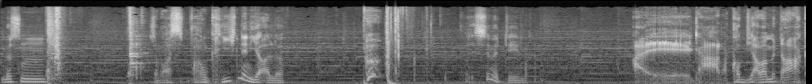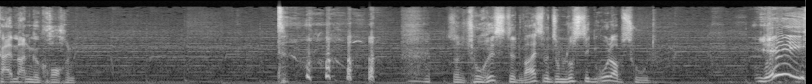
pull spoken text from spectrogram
müssen... So, was? Warum kriechen denn hier alle? Was ist denn mit denen? Alter, da kommt die aber mit einer AKM angekrochen. So eine Touristin, weißt du, mit so einem lustigen Urlaubshut. Yay!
